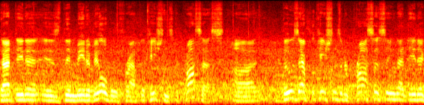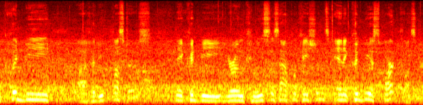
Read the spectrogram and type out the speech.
That data is then made available for applications to process. Uh, those applications that are processing that data could be uh, Hadoop clusters, they could be your own Kinesis applications, and it could be a Spark cluster.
